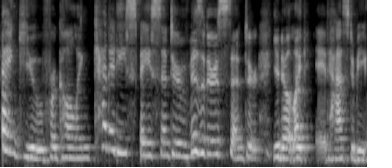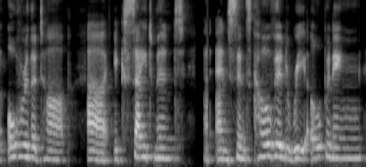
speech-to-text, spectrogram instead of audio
thank you for calling Kennedy Space Center Visitors Center. You know, like it has to be over the top, uh, excitement. And since COVID reopening,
